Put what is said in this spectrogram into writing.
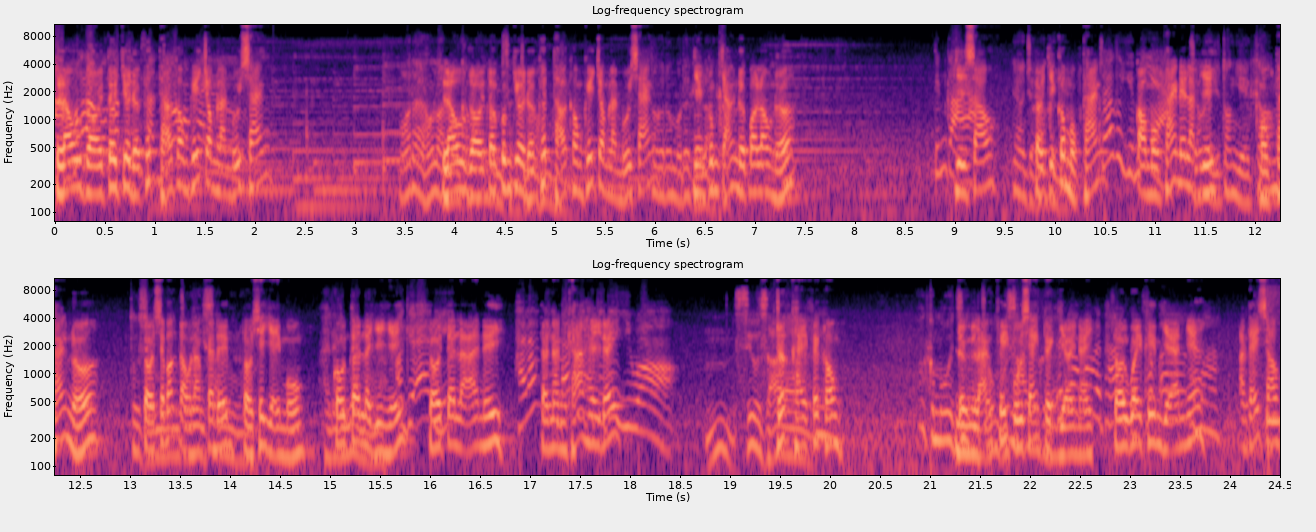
Lâu rồi tôi chưa được hít thở không khí trong lành buổi sáng. Lâu rồi tôi cũng chưa được hít thở không khí trong lành buổi sáng Nhưng cũng chẳng được bao lâu nữa Vì sao Tôi chỉ có một tháng. Còn một tháng để làm gì? Một tháng nữa Tôi sẽ bắt đầu làm ca đêm. Tôi sẽ dậy muộn. Cô tên là gì nhỉ? Tôi tên là Annie Tên anh khá hay đấy. Rất hay phải không? Đừng lãng phí buổi sáng tuyệt vời này. Tôi quay phim về anh nhé. Anh thấy sao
